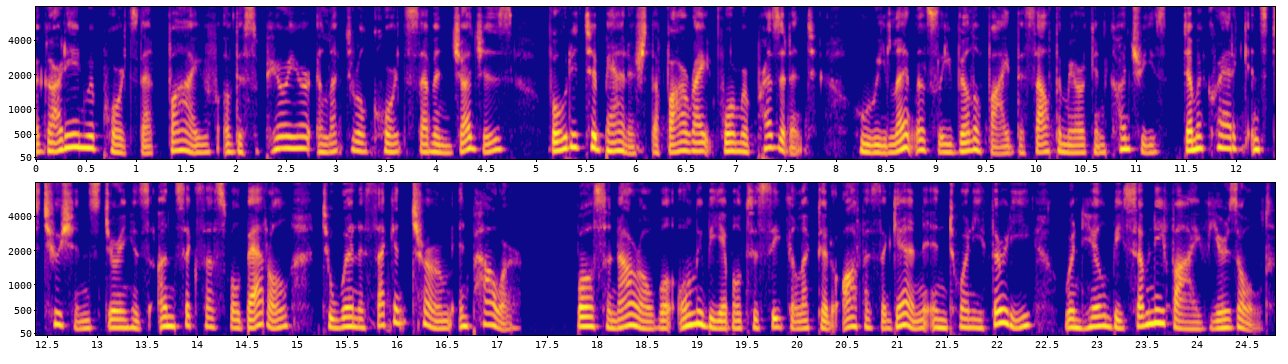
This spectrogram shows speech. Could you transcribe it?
The Guardian reports that five of the Superior Electoral Court's seven judges voted to banish the far right former president, who relentlessly vilified the South American country's democratic institutions during his unsuccessful battle to win a second term in power. Bolsonaro will only be able to seek elected office again in 2030 when he'll be 75 years old.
